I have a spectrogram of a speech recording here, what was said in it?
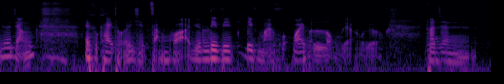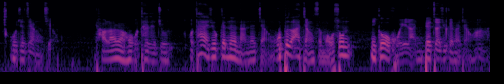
就是讲 F 开头的一些脏话，就 leave leave my wife alone 这样，我就反正我就这样讲。好了，然后我太太就我太太就跟那个男的讲，我不知道他讲什么，我说你给我回来，你不要再去跟他讲话了。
